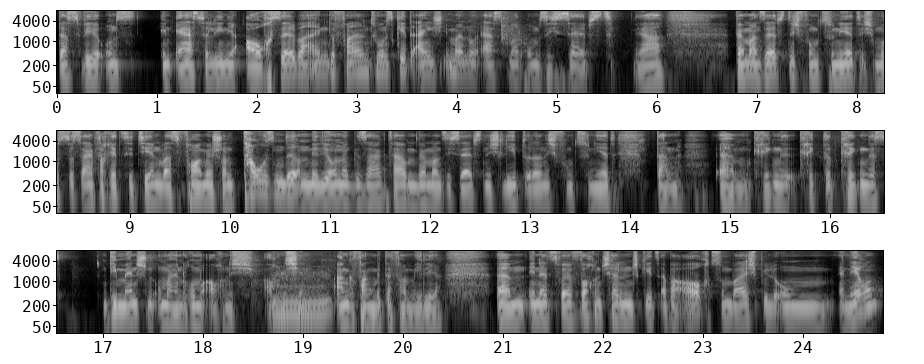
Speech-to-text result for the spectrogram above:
dass wir uns in erster Linie auch selber einen Gefallen tun. Es geht eigentlich immer nur erstmal um sich selbst. Ja, wenn man selbst nicht funktioniert, ich muss das einfach rezitieren, was vor mir schon Tausende und Millionen gesagt haben, wenn man sich selbst nicht liebt oder nicht funktioniert, dann ähm, kriegen, kriegt, kriegen das die Menschen um einen rum auch nicht, auch nicht mhm. hin. Angefangen mit der Familie. Ähm, in der Zwölf-Wochen-Challenge geht's aber auch zum Beispiel um Ernährung.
